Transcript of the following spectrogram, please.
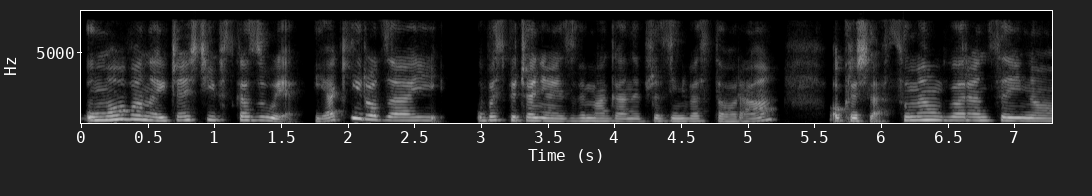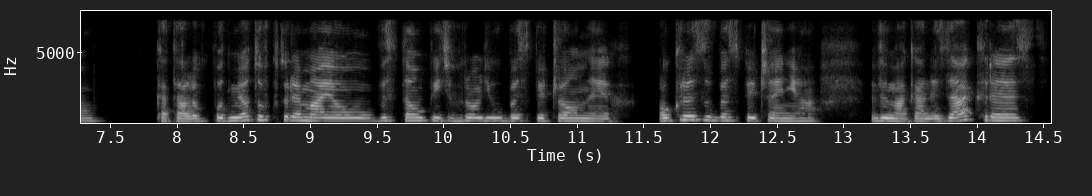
Umowa najczęściej wskazuje, jaki rodzaj ubezpieczenia jest wymagany przez inwestora, określa sumę gwarancyjną, katalog podmiotów, które mają wystąpić w roli ubezpieczonych, okres ubezpieczenia, wymagany zakres,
